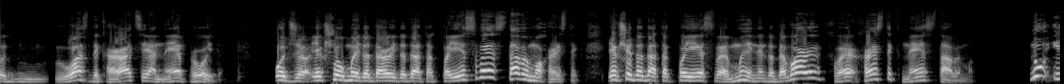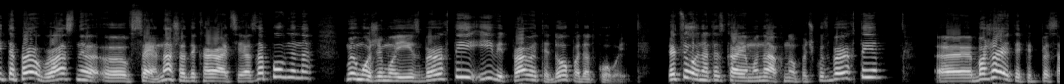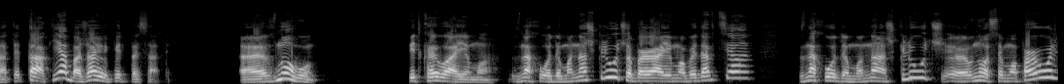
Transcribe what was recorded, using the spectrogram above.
у вас декларація не пройде. Отже, якщо ми додали додаток по ЄСВ, ставимо хрестик. Якщо додаток по ЄСВ ми не додавали, хрестик не ставимо. Ну і тепер, власне, е, все. Наша декларація заповнена. Ми можемо її зберегти і відправити до податкової. Для цього натискаємо на кнопочку Зберегти. Е, Бажаєте підписати? Так, я бажаю підписати. Е, Знову відкриваємо, знаходимо наш ключ, обираємо видавця, знаходимо наш ключ, вносимо пароль.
